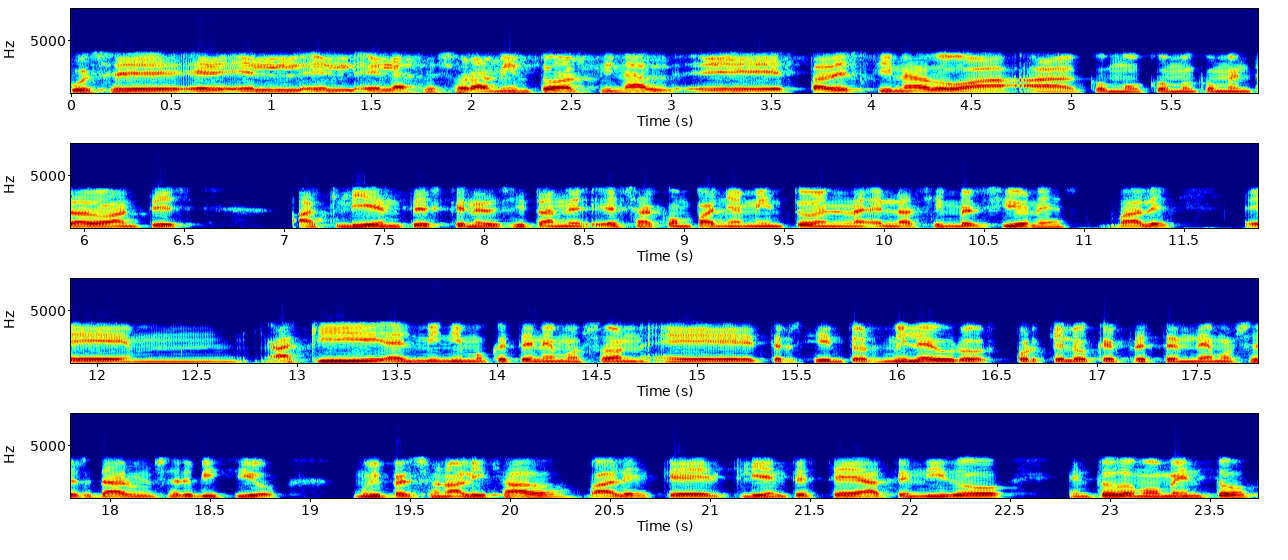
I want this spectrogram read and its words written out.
Pues eh, el, asesoramiento al final eh, está destinado a, como, he comentado antes, a clientes que necesitan ese acompañamiento en, las inversiones, ¿vale? Em, aquí el mínimo que tenemos son eh, 300.000 euros porque lo que pretendemos es dar un servicio muy personalizado, ¿vale? Que el cliente esté atendido en todo momento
